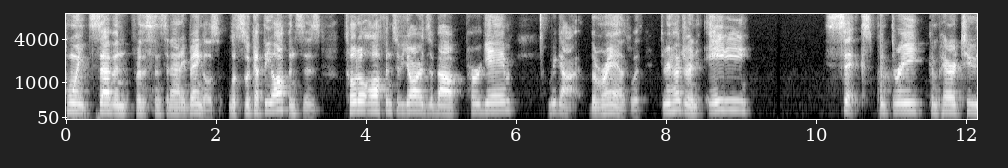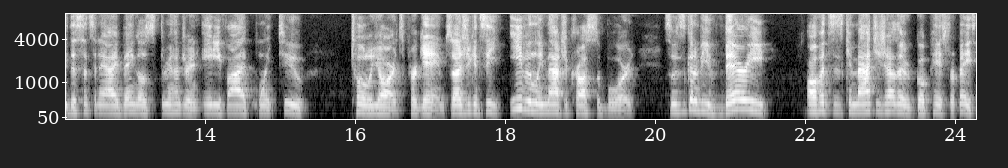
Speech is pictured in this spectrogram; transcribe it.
0.7 for the Cincinnati Bengals. Let's look at the offenses. Total offensive yards about per game. We got the Rams with 386.3 compared to the Cincinnati Bengals 385.2 total yards per game. So as you can see, evenly matched across the board. So it's going to be very offenses can match each other, go pace for pace,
